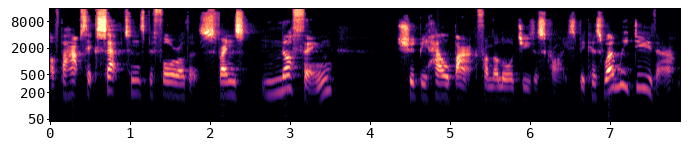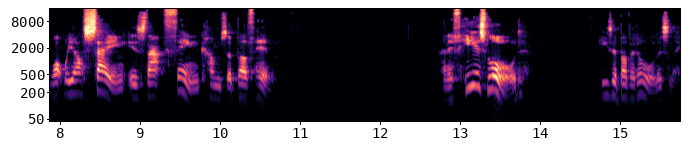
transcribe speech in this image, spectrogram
of perhaps acceptance before others. Friends, nothing should be held back from the Lord Jesus Christ because when we do that, what we are saying is that thing comes above him. And if he is Lord, he's above it all, isn't he?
